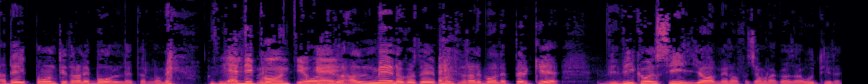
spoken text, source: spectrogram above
a, dei ponti tra le bolle, perlomeno. a dei ponti, ok. Ponti, almeno costruire dei ponti tra le bolle, perché vi, vi consiglio, almeno facciamo una cosa utile.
